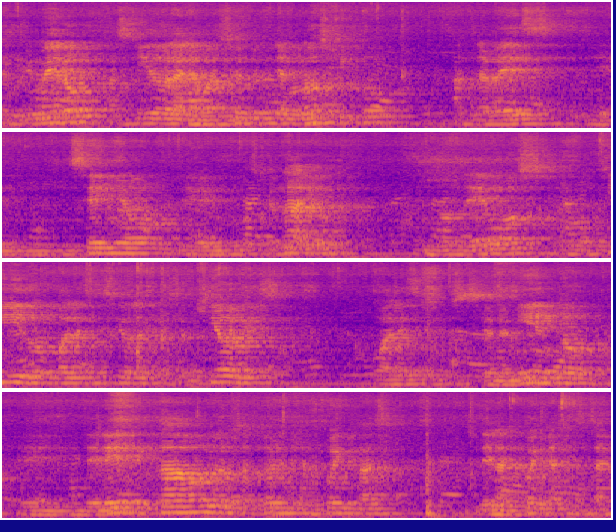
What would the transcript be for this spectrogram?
El primero ha sido la elaboración de un diagnóstico a través del diseño de un cuestionario, donde hemos recogido cuáles han sido las percepciones, cuál es el posicionamiento, el interés de cada uno de los actores de las cuencas, de las cuencas que están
